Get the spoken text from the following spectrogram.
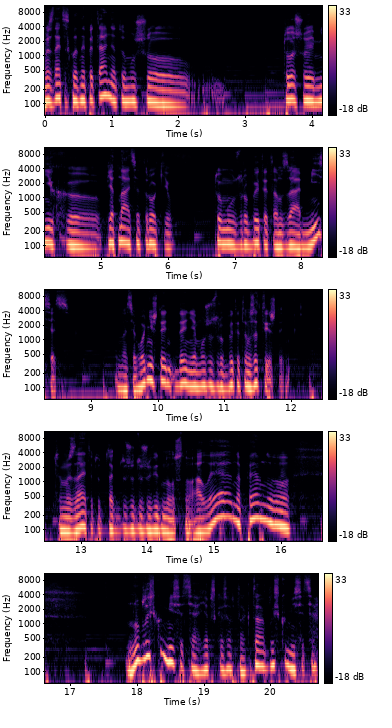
Ви знаєте, складне питання, тому що то, що я міг 15 е, років тому зробити там за місяць, на сьогоднішній день я можу зробити там за тиждень. Тому, знаєте, тут так дуже-дуже відносно. Але, напевно, ну, близько місяця, я б сказав так. Так, близько місяця.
